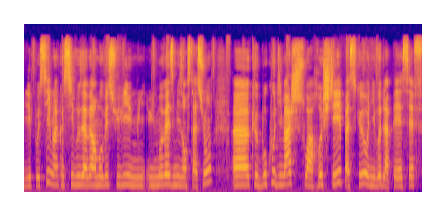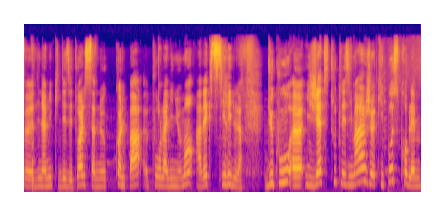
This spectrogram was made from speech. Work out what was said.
il est possible hein, que si vous avez un mauvais suivi, une, mauvaise mise en station, que beaucoup d'images soient rejetées parce que au niveau de la PSF dynamique des étoiles, ça ne colle pas pour l'alignement avec Cyril. Du coup, il jette toutes les images qui posent problème.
